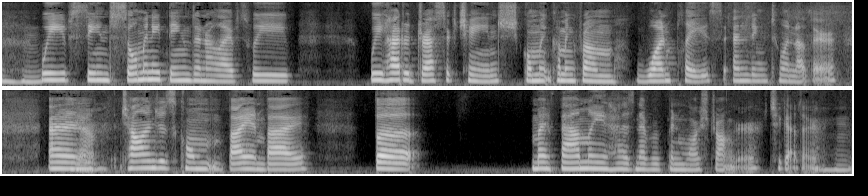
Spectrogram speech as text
mm-hmm. we've seen so many things in our lives. We we had a drastic change coming coming from one place ending to another, and Yeah. challenges come by and by, but my family has never been more stronger together. Mm-hmm.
